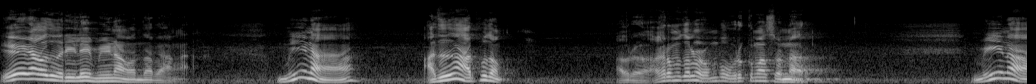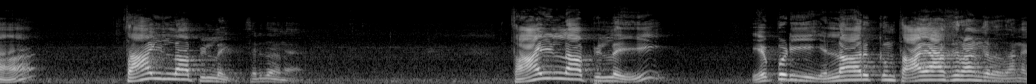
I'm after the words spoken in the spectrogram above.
ஏழாவது வரியிலே மீனா வந்துடுறாங்க. மீனா அதுதான் அற்புதம். அவர் அகரமுதலும் ரொம்ப உருக்கமாக சொன்னார். மீனா தாயில்லா பிள்ளை சரிதானே? தாயில்லா பிள்ளை எப்படி எல்லாருக்கும் தாயாகிறாங்கிறது தாங்க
